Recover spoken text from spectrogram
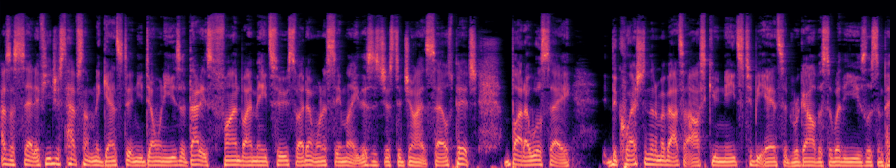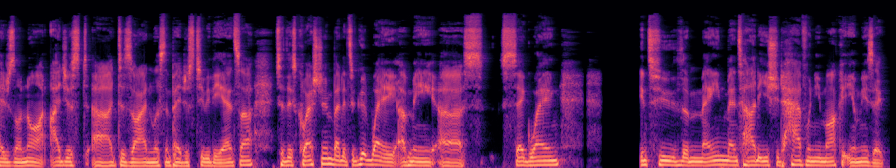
as I said, if you just have something against it and you don't want to use it, that is fine by me too. So I don't want to seem like this is just a giant sales pitch, but I will say the question that I'm about to ask you needs to be answered regardless of whether you use listen pages or not. I just uh, designed listen pages to be the answer to this question, but it's a good way of me uh, segueing into the main mentality you should have when you market your music.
